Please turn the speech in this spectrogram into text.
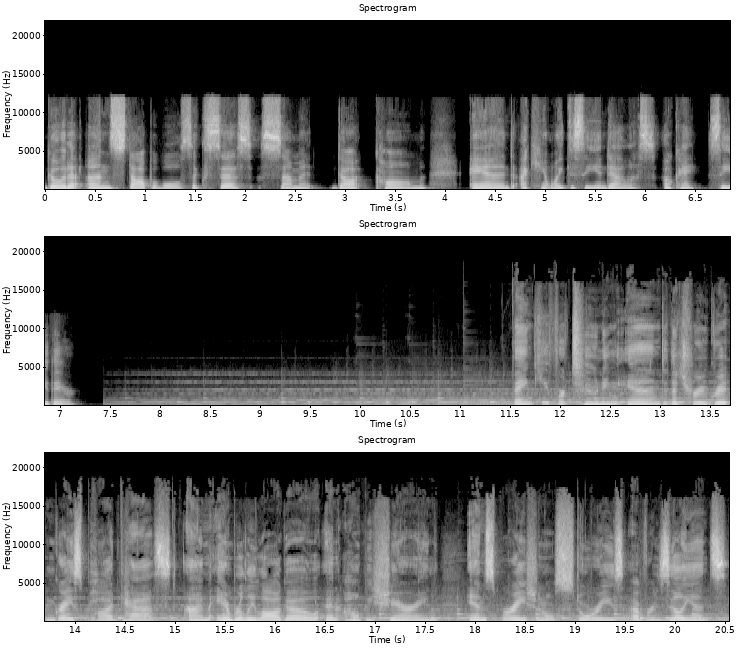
Go to unstoppablesuccesssummit.com. And I can't wait to see you in Dallas. Okay, see you there. Thank you for tuning in to the True Grit and Grace podcast. I'm Amberly Lago, and I'll be sharing inspirational stories of resilience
